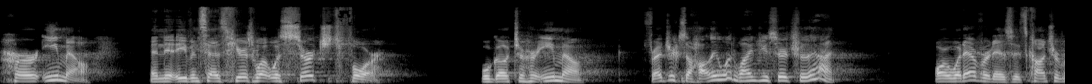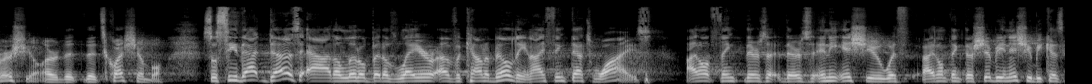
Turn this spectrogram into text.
her email. And it even says, here's what was searched for. We'll go to her email. Frederick's of Hollywood? Why did you search for that? Or whatever it is, it's controversial or that, that's questionable. So see, that does add a little bit of layer of accountability. And I think that's wise. I don't think there's a, there's any issue with, I don't think there should be an issue because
